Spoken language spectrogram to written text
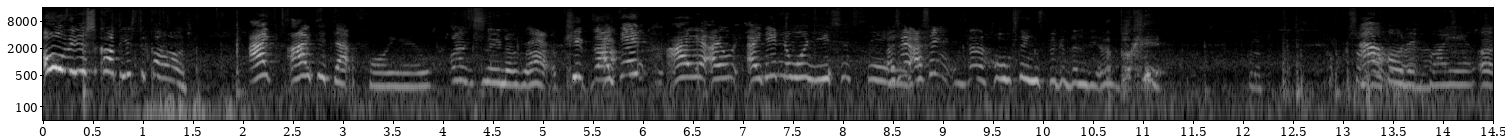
oh, the Easter card, the Easter card! I I did that for you. Thanks, Luna, right, keep I did. I I I didn't want you to see. I think, I think the whole thing's bigger than the uh, bucket. I'll hold it for you. Uh,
